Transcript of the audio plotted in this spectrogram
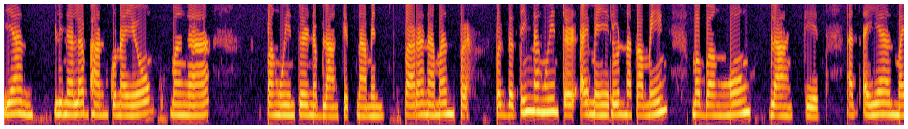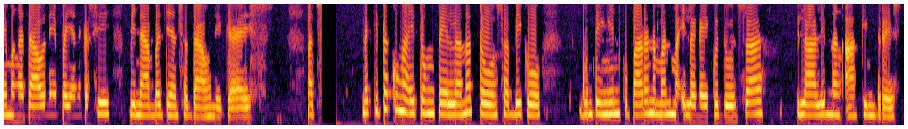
yan, linalabhan ko na yung mga pang winter na blanket namin para naman pa, pagdating ng winter ay mayroon na kaming mabangong blanket. At ayan, may mga downy pa yan kasi binabad yan sa downy guys. At nakita ko nga itong tela na to, sabi ko, guntingin ko para naman mailagay ko doon sa ilalim ng aking dress.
